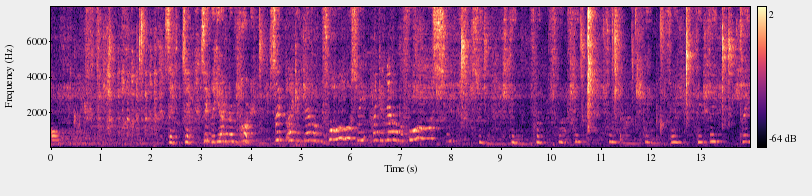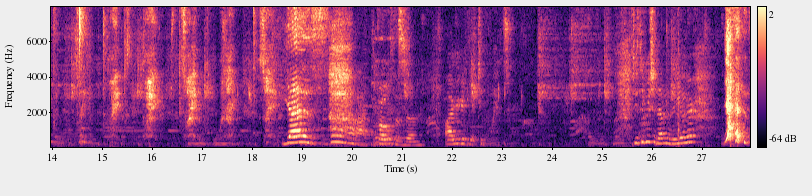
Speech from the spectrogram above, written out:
Oh. Sleep, sleep, sleep like I've never before. Sleep like I never before. Sleep like I never Yes. Ah, Both it. of them. Uh, you're gonna get two points. Do you think we should end the video here? Yes.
